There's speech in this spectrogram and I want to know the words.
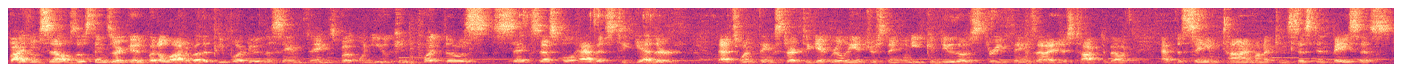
by themselves, those things are good, but a lot of other people are doing the same things. But when you can put those successful habits together, that's when things start to get really interesting. When you can do those three things that I just talked about at the same time on a consistent basis,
